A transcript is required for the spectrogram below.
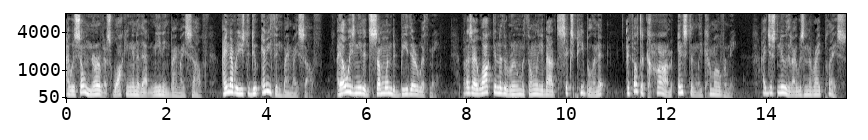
I was so nervous walking into that meeting by myself. I never used to do anything by myself. I always needed someone to be there with me. But as I walked into the room with only about six people in it, I felt a calm instantly come over me. I just knew that I was in the right place.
